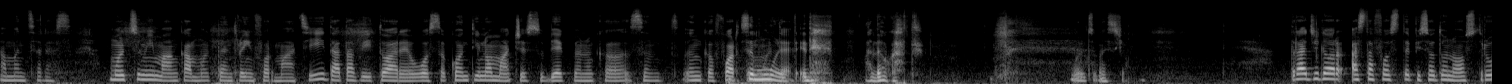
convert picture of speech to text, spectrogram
Am înțeles. Mulțumim, Anca, mult pentru informații. Data viitoare o să continuăm acest subiect pentru că sunt încă foarte sunt multe. multe de adăugat. Mulțumesc și eu. Dragilor, asta a fost episodul nostru.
